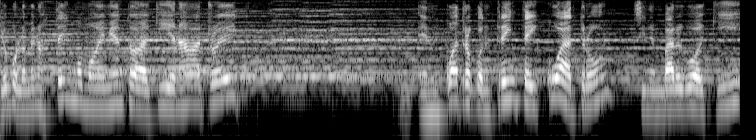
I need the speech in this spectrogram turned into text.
Yo por lo menos tengo movimientos aquí en AvaTrade en 4.34, sin embargo aquí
